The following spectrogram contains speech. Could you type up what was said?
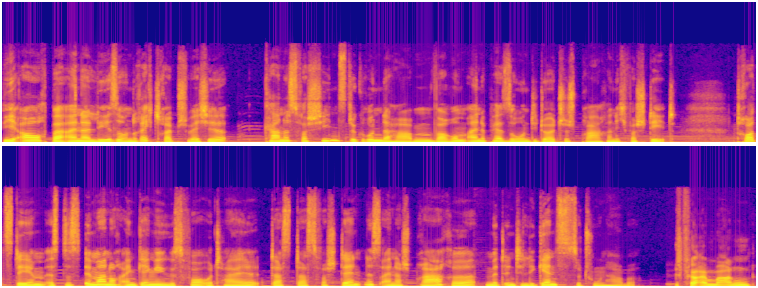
Wie auch bei einer Lese- und Rechtschreibschwäche kann es verschiedenste Gründe haben, warum eine Person die deutsche Sprache nicht versteht. Trotzdem ist es immer noch ein gängiges Vorurteil, dass das Verständnis einer Sprache mit Intelligenz zu tun habe. Ich bin ein Mann,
